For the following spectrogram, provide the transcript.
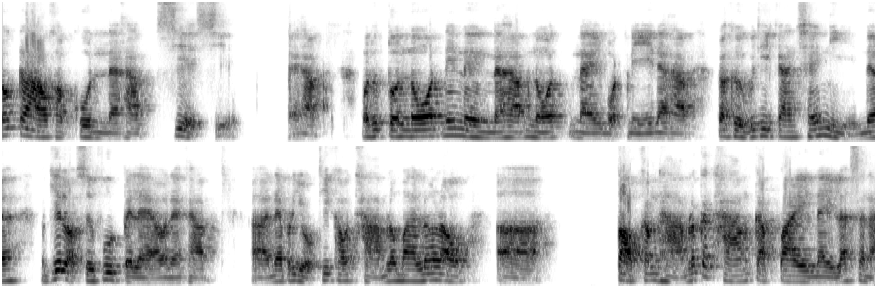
ก็กล่าวขอบคุณนะครับเชี่ยเฉียนะครับมาดูตัวโน้ตนิดนึงนะครับโน้ตในบทนี้นะครับ ก็คือวิธีการใช้หนีเนอะเมื่อกี้เราซื้อพูดไปแล้วนะครับในประโยคที่เขาถามเรามาแล้วเราตอบคำถามแล้วก็ถามกลับไปในลักษณะ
